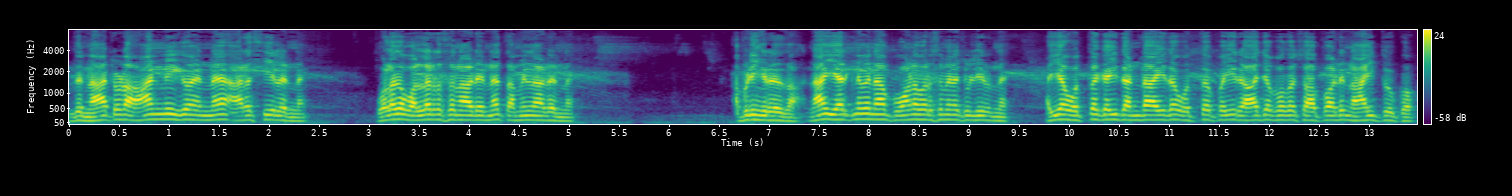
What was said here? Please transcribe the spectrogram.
இந்த நாட்டோட ஆன்மீகம் என்ன அரசியல் என்ன உலக வல்லரசு நாடு என்ன தமிழ்நாடு என்ன அப்படிங்கிறது தான். நான் ஏற்கனவே நான் போன வருஷமே நான் சொல்லியிருந்தேன் ஐயா ஒத்த கை தண்டாயுதம் ஒத்த பை ராஜபோக சாப்பாடு நாய் தூக்கம்.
